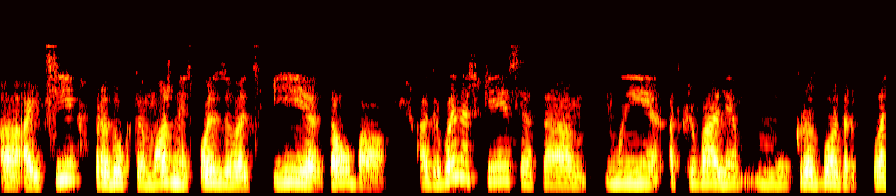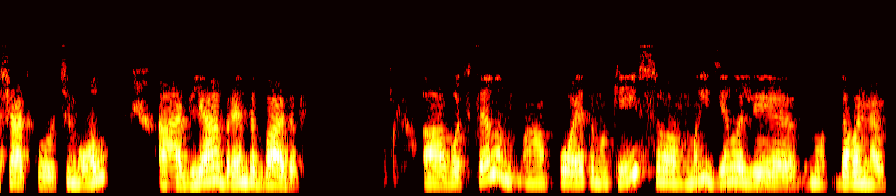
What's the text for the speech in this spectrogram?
IT-продукты, можно использовать и Taobao. А другой наш кейс – это мы открывали кросс-бордер площадку Tmall для бренда БАДов. Вот, в целом, по этому кейсу мы делали ну, довольно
